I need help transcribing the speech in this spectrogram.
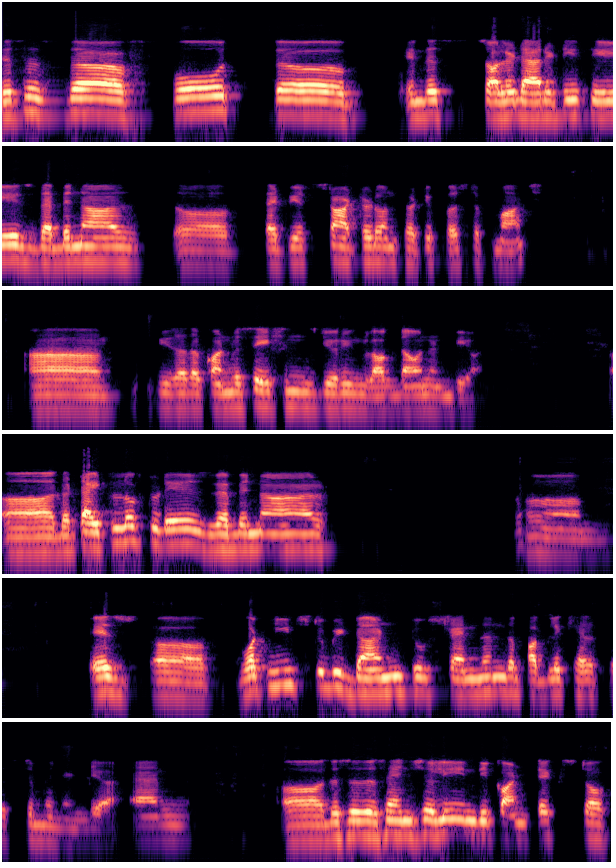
this is the fourth uh, in this Solidarity series webinars uh, that we had started on 31st of March. Uh, these are the conversations during lockdown and beyond. Uh, the title of today's webinar um, is What Needs to be Done to Strengthen the Public Health System in India. And uh, this is essentially in the context of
